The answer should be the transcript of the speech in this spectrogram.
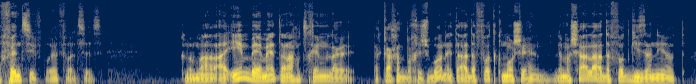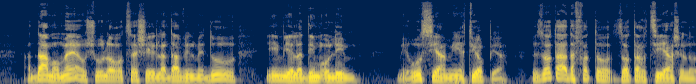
offensive preferences. כלומר, האם באמת אנחנו צריכים לקחת בחשבון את העדפות כמו שהן? למשל, העדפות גזעניות. אדם אומר שהוא לא רוצה שילדיו ילמדו עם ילדים עולים, מרוסיה, מאתיופיה, וזאת העדפתו, זאת הרצייה שלו.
